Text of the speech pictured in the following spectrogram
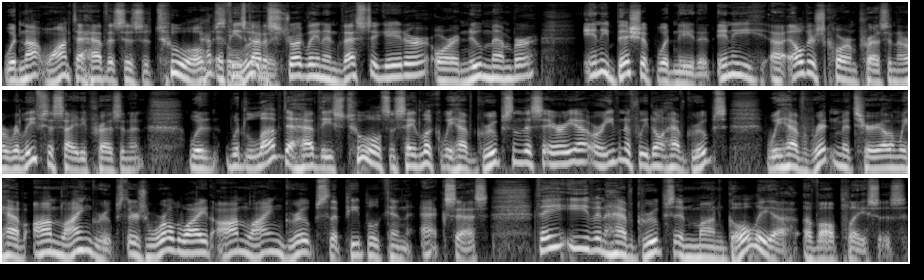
would not want to have this as a tool if he's got a struggling investigator or a new member? Any bishop would need it. Any uh, elders quorum president or relief society president would would love to have these tools and say, "Look, we have groups in this area, or even if we don't have groups, we have written material and we have online groups. There's worldwide online groups that people can access. They even have groups in Mongolia, of all places.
